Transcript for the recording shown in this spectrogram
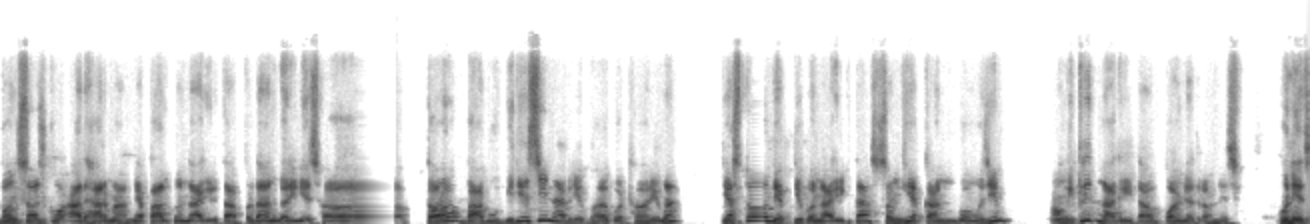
वंशजको आधारमा नेपालको नागरिकता प्रदान गरिनेछ। तर बाबु विदेशी नागरिक भएको ठहरेमा त्यस्तो व्यक्तिको नागरिकता सङ्घीय कानुन बमोजिम अङ्गीकृत नागरिकतामा परिणत रहनेछ हुनेछ।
